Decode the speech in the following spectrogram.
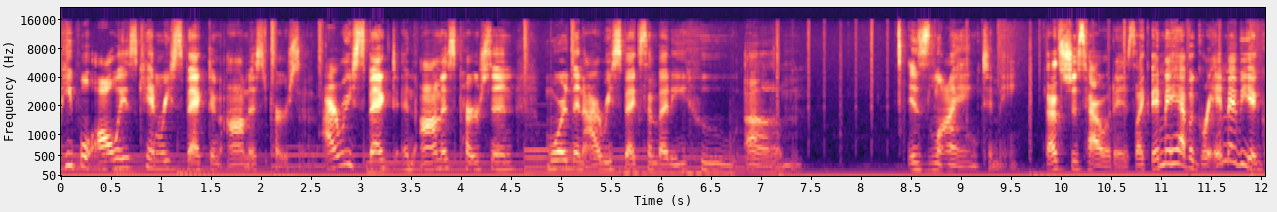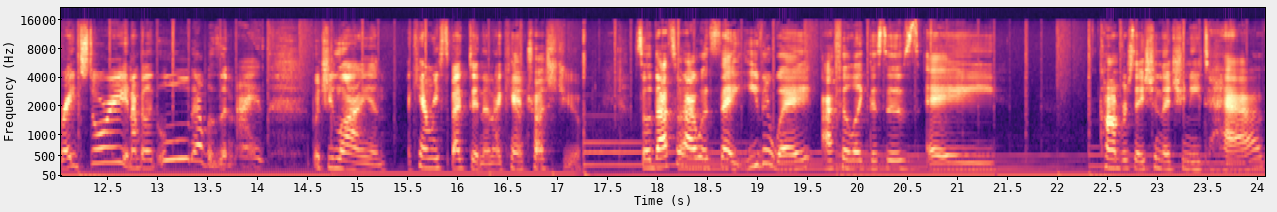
people always can respect an honest person. I respect an honest person more than I respect somebody who um, is lying to me. That's just how it is. Like they may have a great, it may be a great story, and I'd be like, "Ooh, that was a nice," but you lying. I can't respect it, and I can't trust you. So that's what I would say. Either way, I feel like this is a conversation that you need to have.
